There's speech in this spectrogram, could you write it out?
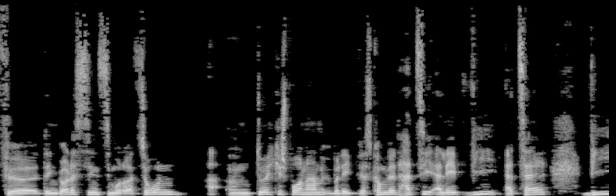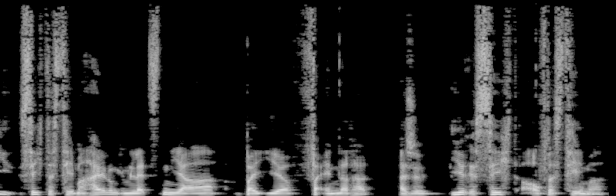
für den Gottesdienst die Moderation ähm, durchgesprochen haben, überlegt, wie es kommen wird, hat sie erlebt, wie erzählt, wie sich das Thema Heilung im letzten Jahr bei ihr verändert hat. Also ihre Sicht auf das Thema.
